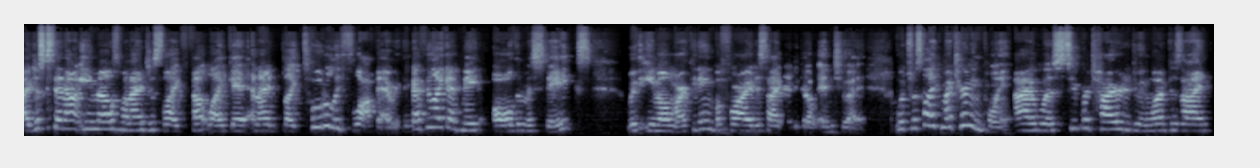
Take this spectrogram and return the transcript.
I just sent out emails when I just like felt like it, and I like totally flopped everything. I feel like I've made all the mistakes with email marketing mm-hmm. before I decided to go into it, which was like my turning point. I was super tired of doing web design.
